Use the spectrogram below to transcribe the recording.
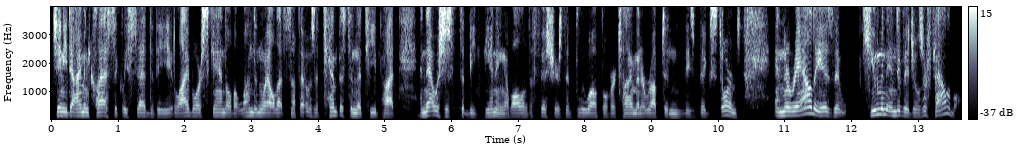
Jamie Dimon classically said the LIBOR scandal, the London Whale, all that stuff, that was a tempest in the teapot. And that was just the beginning of all of the fissures that blew up over time and erupted in these big storms. And the reality is that human individuals are fallible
